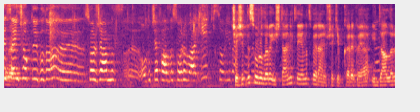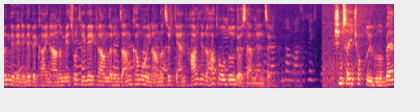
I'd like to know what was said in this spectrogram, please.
Bulduk. Evet, Sayın Çok Duygulu, e, soracağımız e, oldukça fazla soru var. İlk soruyu ben Çeşitli sorulara iştenlikle yanıt veren Şekip Karakaya, iddiaların nedenini ve kaynağını Metro TV ekranlarından kamuoyuna anlatırken hayli rahat olduğu gözlemlendi. Şimdi Sayın çok duygulu. Ben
